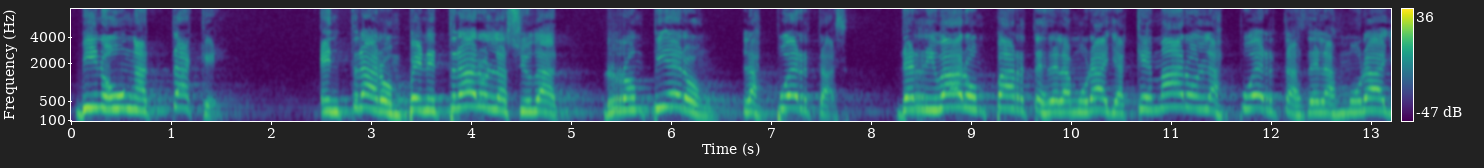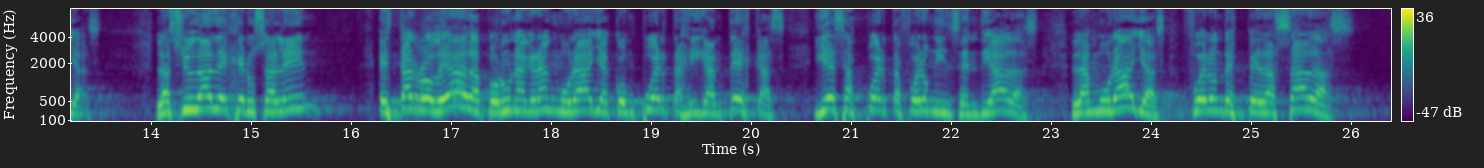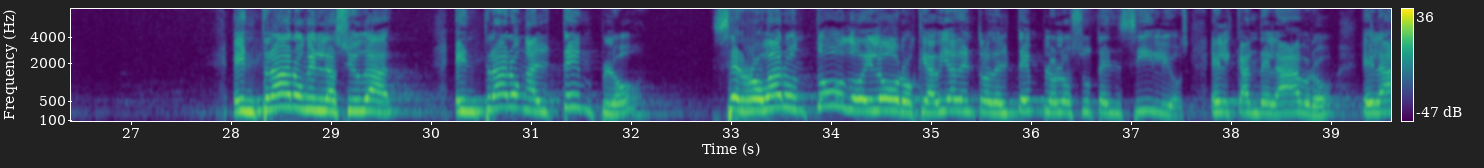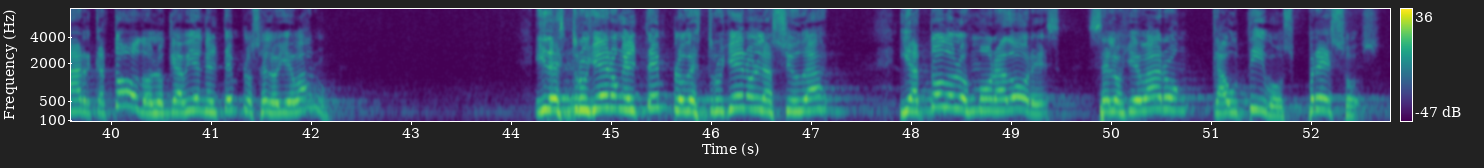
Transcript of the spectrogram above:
vino un ataque. Entraron, penetraron la ciudad, rompieron las puertas, derribaron partes de la muralla, quemaron las puertas de las murallas la ciudad de Jerusalén está rodeada por una gran muralla con puertas gigantescas y esas puertas fueron incendiadas. Las murallas fueron despedazadas. Entraron en la ciudad, entraron al templo, se robaron todo el oro que había dentro del templo, los utensilios, el candelabro, el arca, todo lo que había en el templo se lo llevaron. Y destruyeron el templo, destruyeron la ciudad y a todos los moradores se los llevaron cautivos, presos.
